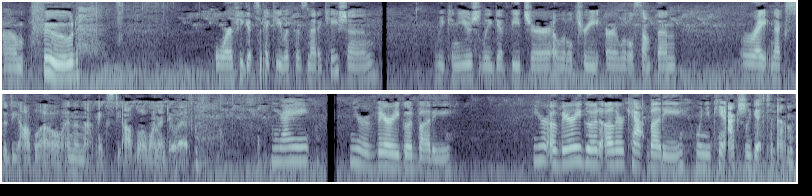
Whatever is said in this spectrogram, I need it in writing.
um, food, or if he gets picky with his medication, we can usually give Beacher a little treat or a little something right next to Diablo, and then that makes Diablo want to do it. Right? You're a very good buddy. You're a very good other cat buddy when you can't actually get to them.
